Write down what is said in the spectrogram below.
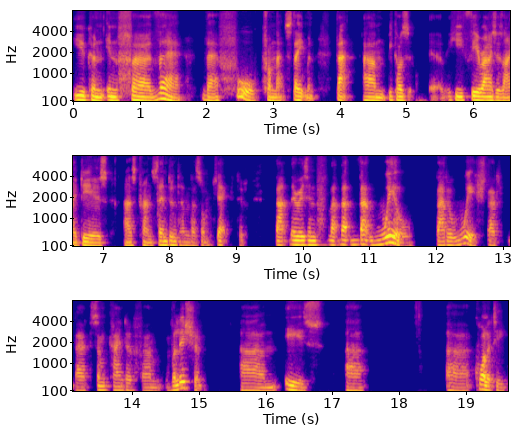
you can infer there, therefore, from that statement, that um, because uh, he theorizes ideas as transcendent and as objective, that there is in that that, that will, that a wish, that that some kind of um, volition um, is uh, uh, quality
